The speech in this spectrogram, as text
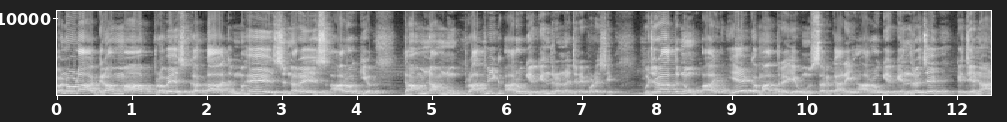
કનોડા ગ્રામમાં પ્રવેશ કરતા જ મહેશ, નરેશ આરોગ્ય ધામ નામનું પ્રાથમિક આરોગ્ય કેન્દ્ર નજરે પડે છે. ગુજરાતનું આ એકમાત્ર એવું સરકારી આરોગ્ય કેન્દ્ર છે કે જેના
